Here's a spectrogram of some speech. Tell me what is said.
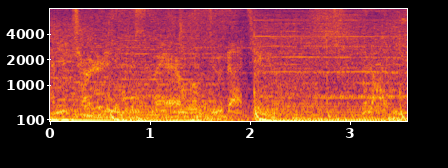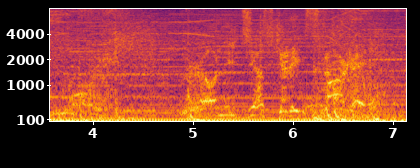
An eternity of despair will do that to you. Not anymore. We're only just getting started!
